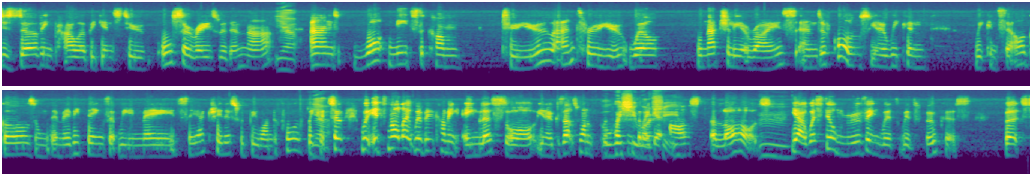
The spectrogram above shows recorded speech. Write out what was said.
deserving power begins to also raise within that. Yeah. And what needs to come to you and through you will will naturally arise. And of course, you know, we can we can set our goals, and there may be things that we may say, actually, this would be wonderful if we yeah. could. So it's not like we're becoming aimless, or you know, because that's one of the or questions that I get asked a lot. Mm. Yeah, we're still moving with with focus, but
